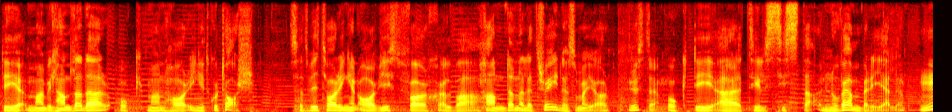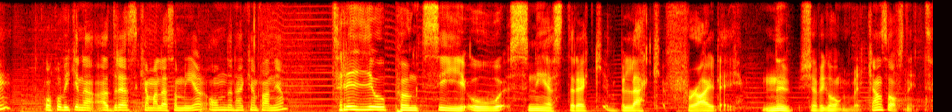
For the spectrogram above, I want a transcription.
det man vill handla där och man har inget courtage. Så att vi tar ingen avgift för själva handeln eller traden som man gör. Just det. Och det är till sista november det gäller. Mm. Och på vilken adress kan man läsa mer om den här kampanjen? Trio.co Black Friday. Nu kör vi igång veckans avsnitt.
